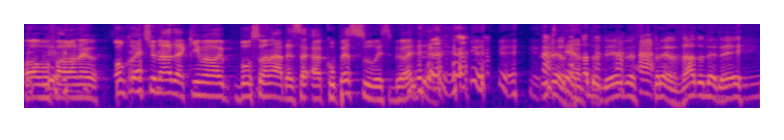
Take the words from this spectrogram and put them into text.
Ó, vou falar um negócio. Vamos continuar daqui, meu Bolsonaro. essa- a culpa é sua, esse meu é teu. Prezado Davis, prezado Dedei.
